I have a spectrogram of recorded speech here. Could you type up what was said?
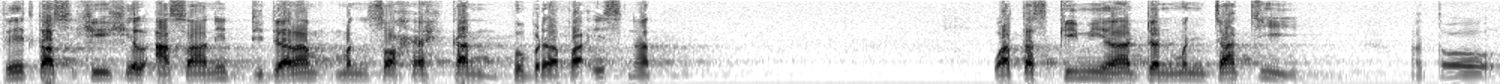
fi tashihil asanid di dalam mensohehkan beberapa isnad watas kimia dan mencaci. Atau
